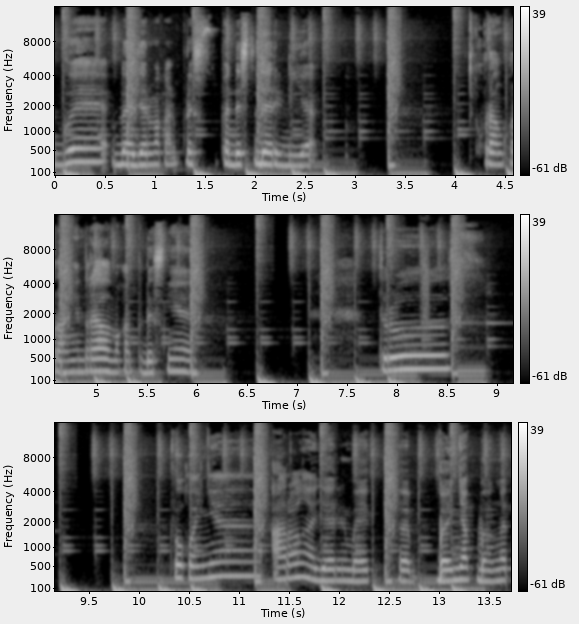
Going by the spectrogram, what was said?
gue belajar makan pedes pedes tuh dari dia. Kurang kurangin rel makan pedesnya. Terus pokoknya Arel ngajarin baik banyak banget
